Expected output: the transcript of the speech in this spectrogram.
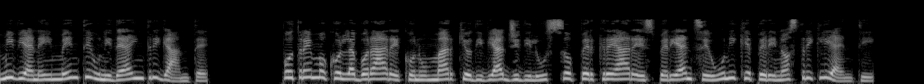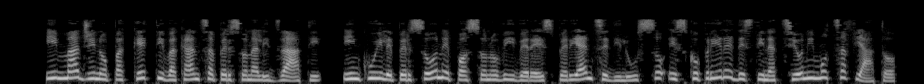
mi viene in mente un'idea intrigante. Potremmo collaborare con un marchio di viaggi di lusso per creare esperienze uniche per i nostri clienti. Immagino pacchetti vacanza personalizzati, in cui le persone possono vivere esperienze di lusso e scoprire destinazioni mozzafiato.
